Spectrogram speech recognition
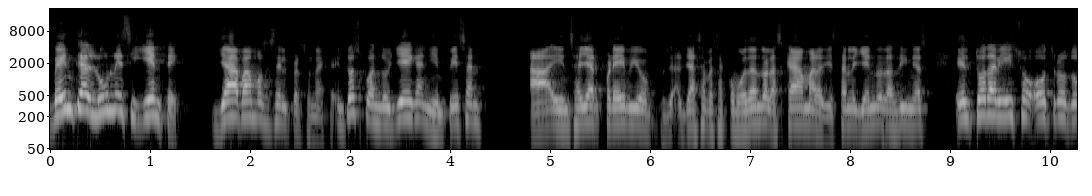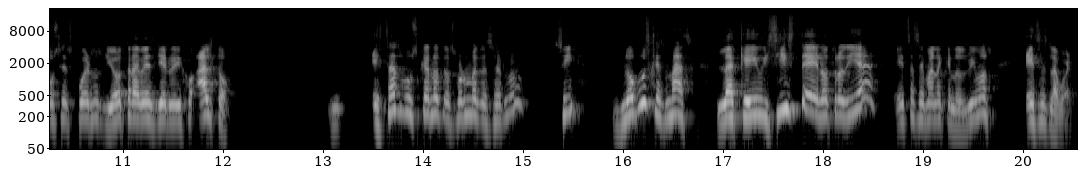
vente al lunes siguiente, ya vamos a hacer el personaje. Entonces, cuando llegan y empiezan a ensayar previo, pues ya sabes, acomodando las cámaras y están leyendo las líneas, él todavía hizo otros dos esfuerzos y otra vez Jerry dijo, alto, ¿estás buscando otras formas de hacerlo? Sí, no busques más. La que hiciste el otro día, esta semana que nos vimos, esa es la buena.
